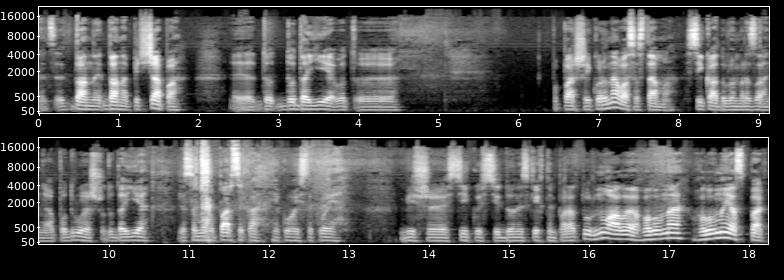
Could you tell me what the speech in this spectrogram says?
е, це дане- дана підщепа е, додає, от, е, по-перше, і коренева система стійка до вимерзання, а по-друге, що додає для самого персика якогось такої більш е, стійкості до низьких температур. Ну, але головне, головний аспект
